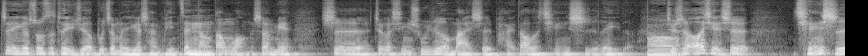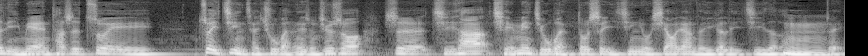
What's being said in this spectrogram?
这一个说是推理俱乐部这么一个产品，在嗯。当当网上面是这个新书热卖是排到了前十类的，哦。就是而且是前十里面它是最最近才出版的那种，就是说是其他前面九本都是已经有销量的一个累积的了。嗯，对，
